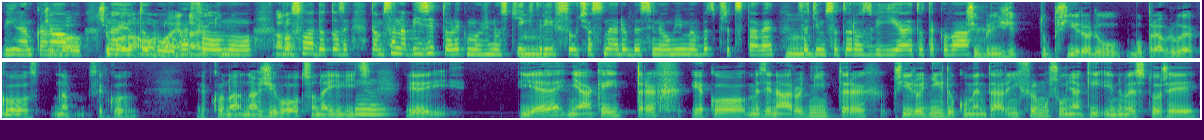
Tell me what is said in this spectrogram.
v jiném kanálu, třeba, třeba na YouTube, na online, ve na filmu, YouTube. poslat dotazy. Tam se nabízí tolik možností, hmm. které v současné době si neumíme vůbec představit. Hmm. Zatím se to rozvíjí a je to taková... Přiblížit tu přírodu opravdu jako, hmm. na, jako, jako na, na živo co nejvíc. Hmm. Je, je nějaký trh, jako mezinárodní trh přírodních dokumentárních filmů? Jsou nějaký investoři,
